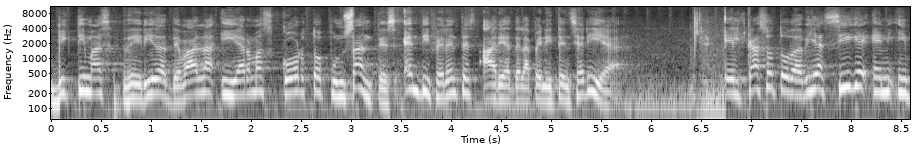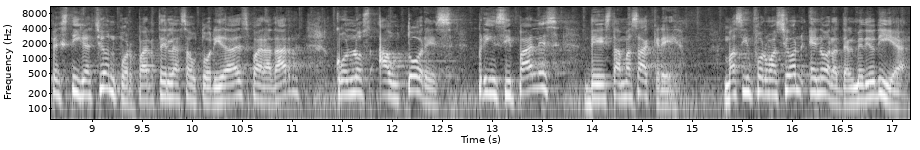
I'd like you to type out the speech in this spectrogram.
víctimas de heridas de bala y armas cortopunzantes en diferentes áreas de la penitenciaría. El caso todavía sigue en investigación por parte de las autoridades para dar con los autores principales de esta masacre. Más información en horas del mediodía.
